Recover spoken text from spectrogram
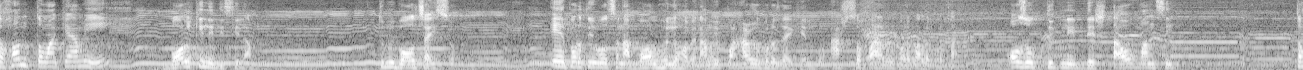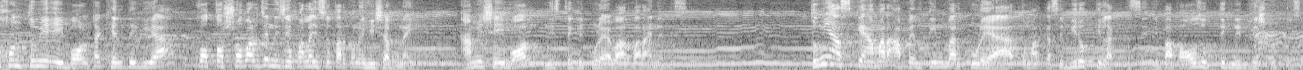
তখন তোমাকে আমি বল কিনে দিছিলাম। তুমি বল চাইছো। এরপর তুমি বলছো, না, বল হইলে হবে না, আমি পাহাড়ের উপরে যাই খেলব। আসছো পাহাড়ের উপরে, ভালো কথা। অযৌক্তিক নির্দেশ, তাও মানছি। তখন তুমি এই বলটা খেলতে গিয়া কত সবার যে নিচে ফালাইছো তার কোনো হিসাব নাই। আমি সেই বল নিচ থেকে কুড়ে বারবার আয়না দিছি। তুমি আজকে আমার আপেল তিনবার কুড়েয়া তোমার কাছে বিরক্তি লাগতেছে যে বাবা অযৌক্তিক নির্দেশ করতেছে।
